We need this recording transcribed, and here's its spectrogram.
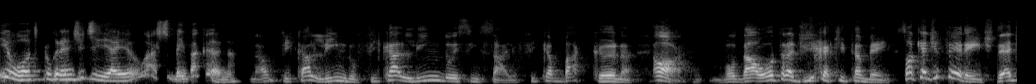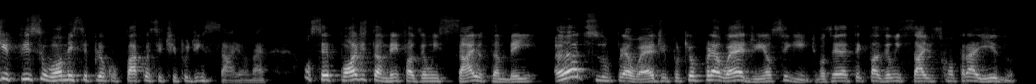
e o outro para o grande dia. Eu acho bem bacana. Não, fica lindo, fica lindo esse ensaio, fica bacana. Ó, vou dar outra dica aqui também. Só que é diferente. É difícil o homem se preocupar com esse tipo de ensaio, né? Você pode também fazer um ensaio também antes do pré-wedding, porque o pré-wedding é o seguinte: você vai ter que fazer um ensaio descontraído,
